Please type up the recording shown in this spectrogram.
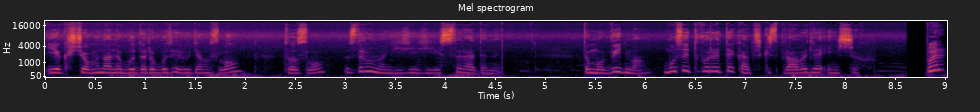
і якщо вона не буде робити людям зло, то зло зруйнує її зсередини. Тому відьма мусить творити кепські справи для інших. Пир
